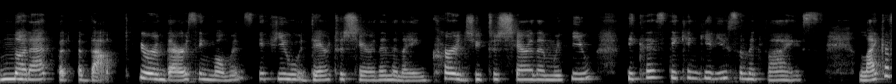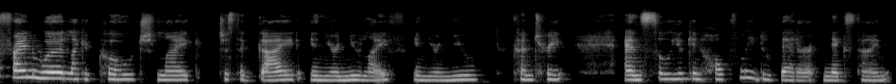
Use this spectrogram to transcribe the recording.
not at, but about your embarrassing moments if you dare to share them. And I encourage you to share them with you because they can give you some advice, like a friend would, like a coach, like just a guide in your new life, in your new country. And so you can hopefully do better next time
